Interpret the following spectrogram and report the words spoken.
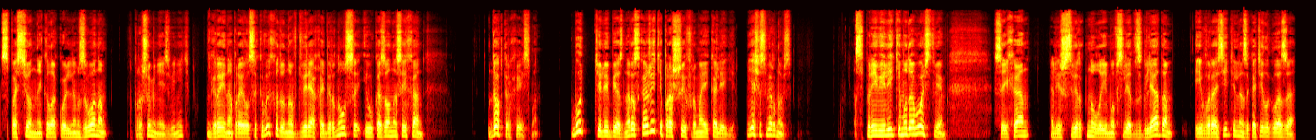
Спасенный колокольным звоном, прошу меня извинить, Грей направился к выходу, но в дверях обернулся и указал на Сейхан. «Доктор Хейсман, будьте любезны, расскажите про шифры моей коллеги. Я сейчас вернусь». «С превеликим удовольствием». Сейхан лишь сверкнула ему вслед взглядом и выразительно закатила глаза.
